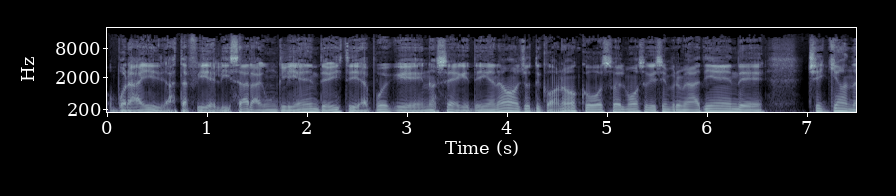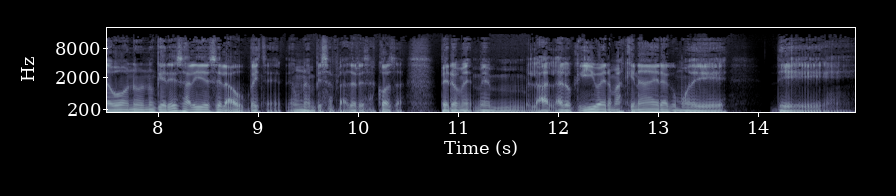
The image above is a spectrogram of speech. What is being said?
o por ahí hasta fidelizar a algún cliente, ¿viste? Y después que, no sé, que te digan, no, yo te conozco, vos sos el mozo que siempre me atiende, che, ¿qué onda vos? ¿No, no querés salir de ese lado? ¿Viste? Uno empieza a flatar esas cosas. Pero me, a, lo que iba era más que nada era como de, de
